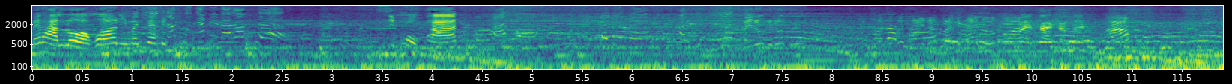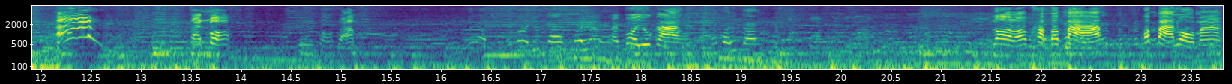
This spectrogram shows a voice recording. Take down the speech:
ไม่ทันหรอกเพราะอันนี้มันแค่ไม่สิบหกพาร์ทไปนู่นไปนู่นไปตายกันเลยเอาอ้าวทันบ่หนึ่งสองสามแล้วก็ยุกกลางไปยุกกลางไอ้ปอยอยู่กลางแล้วก็ยุกกลาง หล่อแล้วขับป้าป๋าป้าป๋าหล่อมาก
